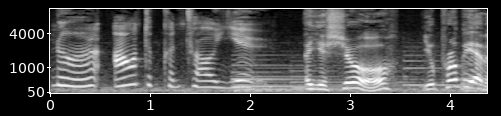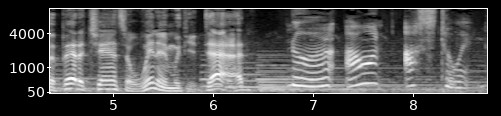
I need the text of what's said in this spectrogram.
No, I want to control you. Are you sure? You'll probably have a better chance of winning with your dad. No, I want us to win.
